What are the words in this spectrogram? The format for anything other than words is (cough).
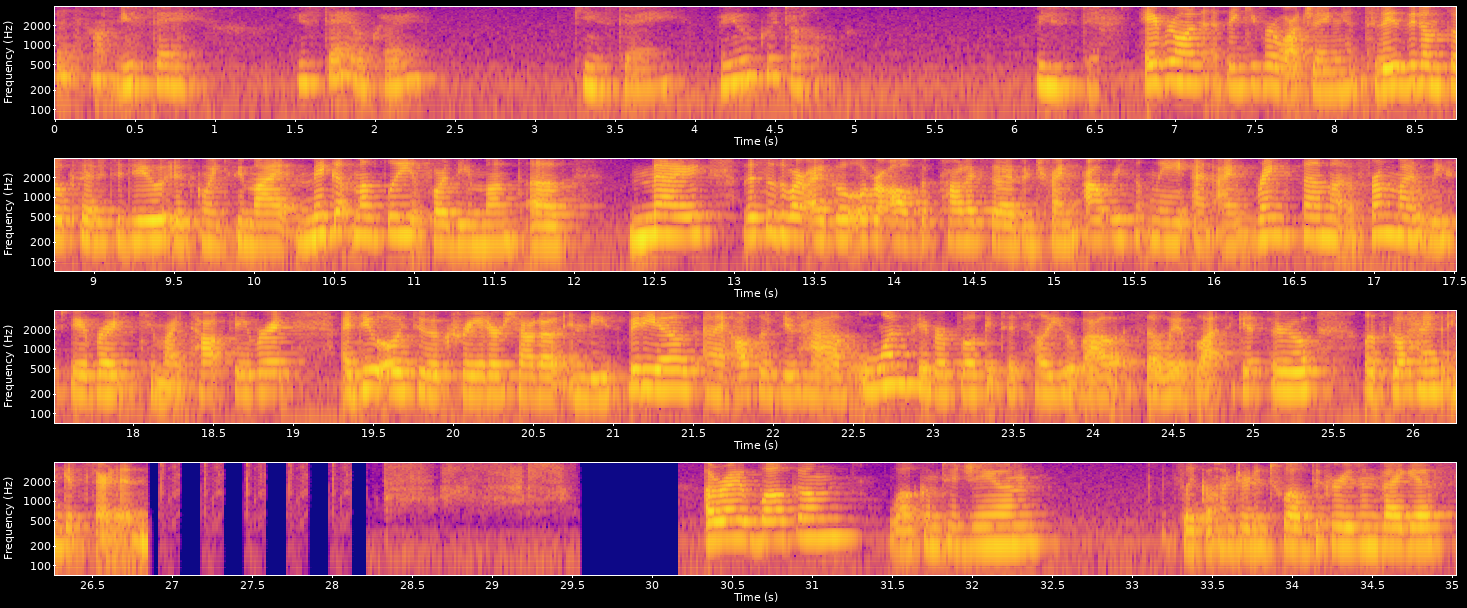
Sit down. You stay. You stay, okay? Can you stay? Are you a good dog? Are you stay? Hey everyone, thank you for watching. Today's video I'm so excited to do. It is going to be my makeup monthly for the month of May. This is where I go over all of the products that I've been trying out recently and I rank them from my least favorite to my top favorite. I do always do a creator shout out in these videos and I also do have one favorite book to tell you about so we have a lot to get through. Let's go ahead and get started. All right, welcome. Welcome to June. It's like 112 degrees in Vegas.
